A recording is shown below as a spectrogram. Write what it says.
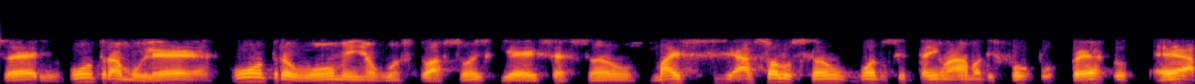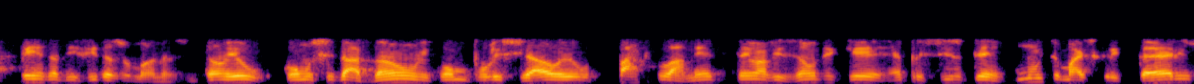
sério, contra a mulher, contra o homem em algumas situações, que é exceção, mas a solução, quando se tem uma arma de fogo por perto, é a perda de vidas humanas. Então eu, como cidadão e como policial, eu particularmente tenho a visão de que é preciso ter muito mais critérios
